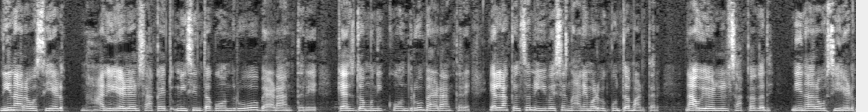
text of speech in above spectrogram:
ನೀನಾರ ಹೊಸಿ ಹೇಳು. ನಾನು ಹೇಳು ಹೇಳಿ ಸಾಕಾಯ್ತು. ಮಿಸಿನ್ ತಗೊಂಡ್ರು ಬೇಡ ಅಂತಾರೆ. ಕ್ಯಾಶ್ ಮುನಿಕ್ಕೋ ಅಂದ್ರೂ ಬೇಡ ಅಂತಾರೆ. ಎಲ್ಲ ಕೆಲಸನೂ ಈ ವಯಸ್ಸಾಗ ನಾನೇ ಮಾಡಬೇಕು ಅಂತ ಮಾಡ್ತಾರೆ. ನಾವು ಹೇಳು ಹೇಳಿ ಸಾಕಾಗದೆ. ನೀನಾರ ಹೊಸಿ ಹೇಳು.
